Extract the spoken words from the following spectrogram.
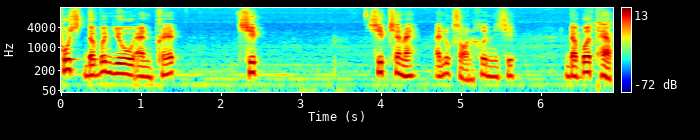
push W and press shift shift ใช่ไหมไอ้ลูกศรขึ้นนี่ shift double tap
